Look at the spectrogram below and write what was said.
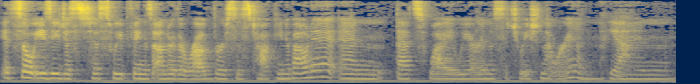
it's so easy just to sweep things under the rug versus talking about it and that's why we are in the situation that we're in Yeah. and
